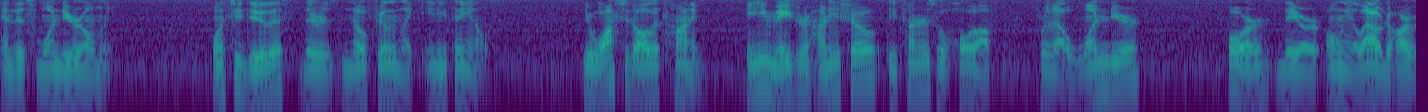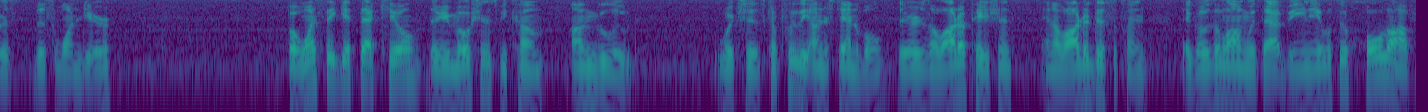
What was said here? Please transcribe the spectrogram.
and this one deer only. Once you do this, there is no feeling like anything else. You watch it all the time. Any major hunting show, these hunters will hold off for that one deer or they are only allowed to harvest this one deer. But once they get that kill, their emotions become unglued, which is completely understandable. There is a lot of patience and a lot of discipline that goes along with that, being able to hold off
